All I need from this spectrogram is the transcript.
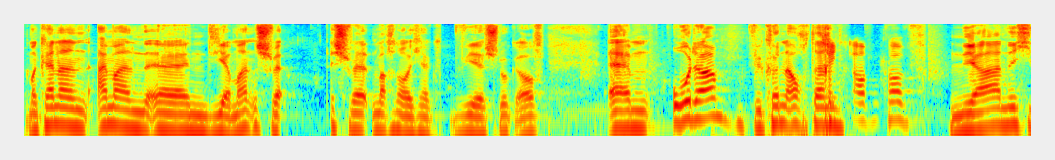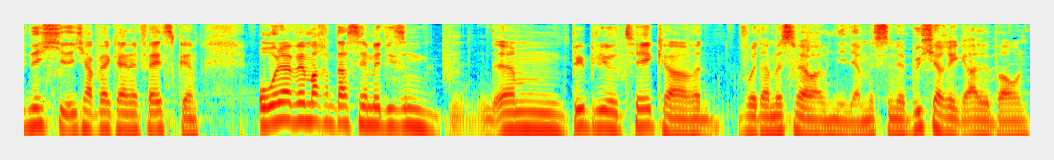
Man kann dann einmal ein, äh, ein Diamantenschwert Schwert machen, euch wieder Schluck auf. Ähm, oder wir können auch dann. Kriegt auf den Kopf. Ja, nicht, nicht, ich habe ja keine Facecam. Oder wir machen das hier mit diesem ähm, Bibliotheker. Wo, da müssen wir aber, nee, da müssen wir Bücherregale bauen.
